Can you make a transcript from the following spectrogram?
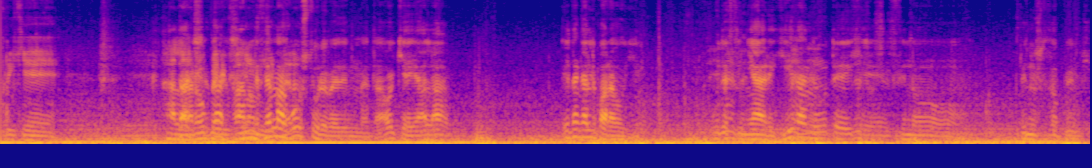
Βρήκε χαλαρό περιβάλλον. Είναι εκεί θέμα πέρα. γούστου ρε παιδί μου μετά. Οκ, αλλά ήταν καλή παραγωγή. Ε, Ούτε ναι, φθηνιάρικη ναι, ήταν, ναι, ούτε δεν είχε το συζητώ. φθηνό, φθηνούς ηθοποιούς. Ε,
